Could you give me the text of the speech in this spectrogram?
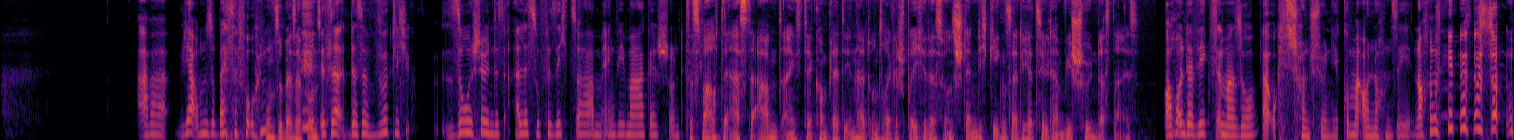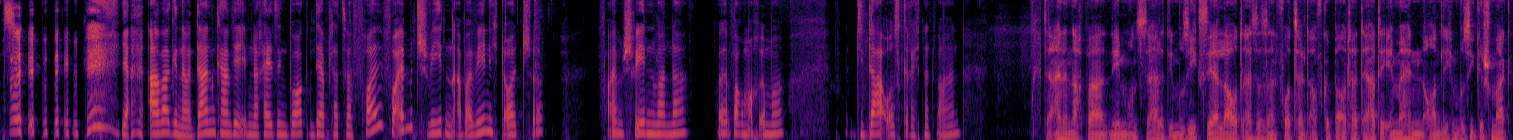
Aber ja, umso besser für uns. Umso besser für uns. Ist er, das war wirklich so schön, das alles so für sich zu haben, irgendwie magisch und Das war auch der erste Abend, eigentlich der komplette Inhalt unserer Gespräche, dass wir uns ständig gegenseitig erzählt haben, wie schön das da ist. Auch unterwegs immer so, ah, okay, ist schon schön hier. Guck mal, auch noch ein See. Noch ein See, das ist schon schön. ja, aber genau, dann kamen wir eben nach Helsingborg und der Platz war voll, vor allem mit Schweden, aber wenig Deutsche. Vor allem Schweden waren da, warum auch immer, die da ausgerechnet waren. Der eine Nachbar neben uns, der hatte die Musik sehr laut, als er sein Vorzelt aufgebaut hat. Der hatte immerhin einen ordentlichen Musikgeschmack,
